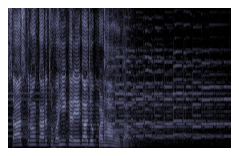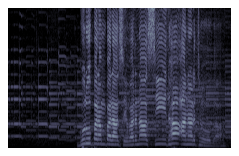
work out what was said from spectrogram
शास्त्रों का अर्थ वही करेगा जो पढ़ा होगा। गुरु परंपरा से वरना सीधा अनर्थ होगा।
